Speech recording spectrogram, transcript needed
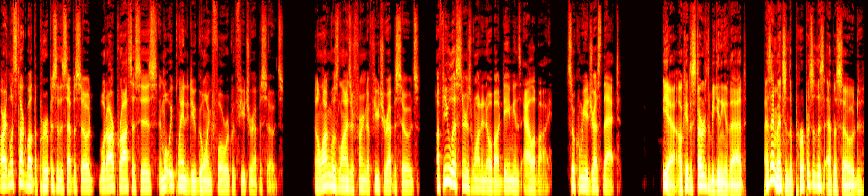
All right, and let's talk about the purpose of this episode, what our process is, and what we plan to do going forward with future episodes. And along those lines, referring to future episodes, a few listeners want to know about Damien's alibi. So, can we address that? Yeah. Okay. To start at the beginning of that, as I mentioned, the purpose of this episode,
